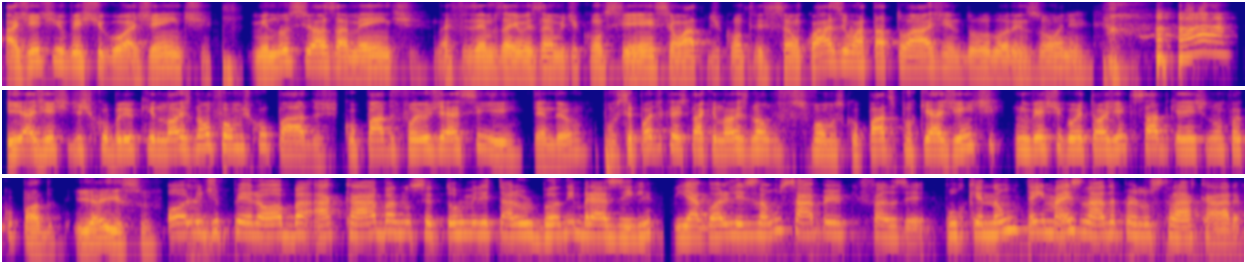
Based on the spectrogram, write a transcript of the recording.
a gente investigou a gente minuciosamente, nós fizemos aí um exame de consciência, um ato de contrição, quase uma tatuagem do Lorenzoni, e a gente descobriu que nós não fomos culpados. Culpado foi o GSI, entendeu? Você pode acreditar que nós não fomos culpados porque a gente investigou, então a gente sabe que a gente não foi culpado. E é isso. Óleo de peroba acaba no setor militar urbano em Brasília. E agora eles não sabem o que fazer. Porque não tem mais nada para ilustrar a cara.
